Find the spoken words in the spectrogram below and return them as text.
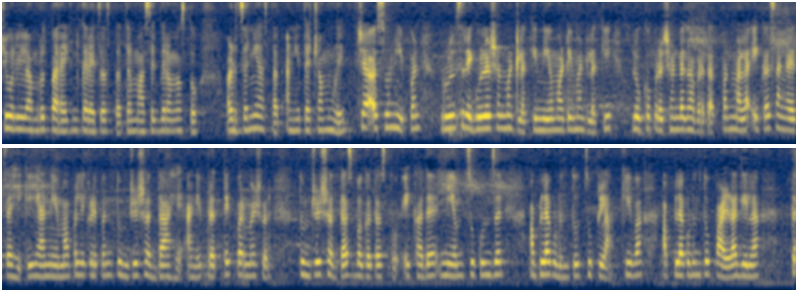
शिवलीलामृत पारायण करायचं असतं तर मासिक धर्म असतो अडचणी असतात आणि त्याच्यामुळे च्या असूनही पण रूल्स रेग्युलेशन म्हटलं की नियम अटी म्हटलं की लोक प्रचंड घाबरतात. पण मला एकच सांगायचं आहे की या नियमापलीकडे पण तुमची श्रद्धा आहे आणि प्रत्येक परमेश्वर तुमची श्रद्धाच बघत असतो. एखादा नियम चुकून जर आपल्याकडून तो चुकला किंवा आपल्याकडून तो पाळला गेला तर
